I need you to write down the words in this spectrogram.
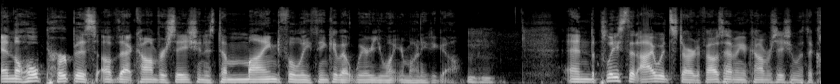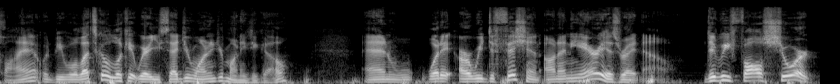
and the whole purpose of that conversation is to mindfully think about where you want your money to go. And the place that I would start if I was having a conversation with a client would be, well, let's go look at where you said you wanted your money to go, and what it, are we deficient on any areas right now? Did we fall short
